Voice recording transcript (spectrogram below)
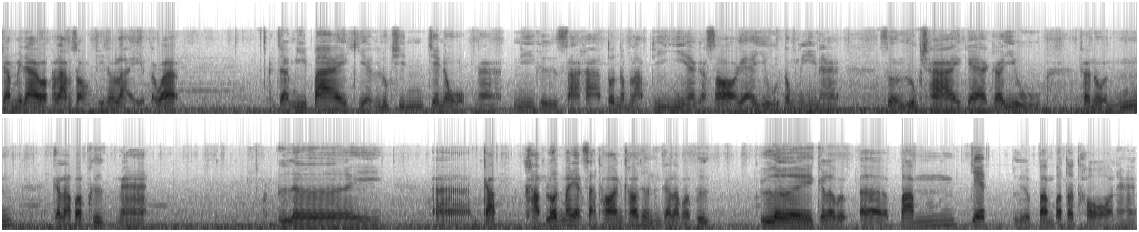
จำไม่ได้ว่าพระรามสองที่เท่าไหร่ แต่ว่า จะมีป้ายเขียนลูกชิ้นเจโนกนะนี่คือสาขาต้นตำรับที่เฮียกับซ่อแกอยู่ตรงนี้นะฮะส่วนลูกชายแกก็อยู่ถนนกระปะพฤกนะฮะเลยกับขับรถมาจากสาทรเข้าถนนกระปะพฤกเลยกระปั๊มเจ็ตหรือปั๊มปตทนะฮะ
